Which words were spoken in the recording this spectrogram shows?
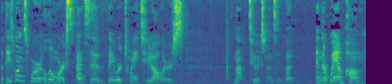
but these ones were a little more expensive. They were $22. Not too expensive, but, and they're wampum.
